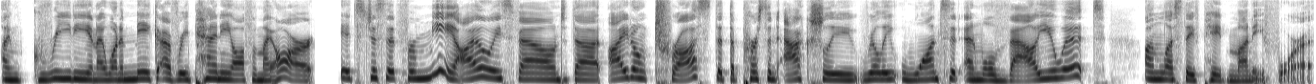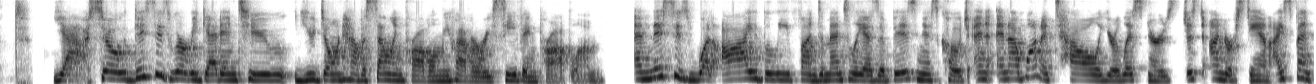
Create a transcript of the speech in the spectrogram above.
I'm greedy and I want to make every penny off of my art. It's just that for me, I always found that I don't trust that the person actually really wants it and will value it unless they've paid money for it. Yeah. So this is where we get into you don't have a selling problem, you have a receiving problem. And this is what I believe fundamentally as a business coach. And, and I want to tell your listeners just to understand I spent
